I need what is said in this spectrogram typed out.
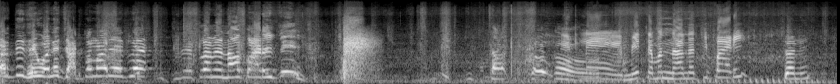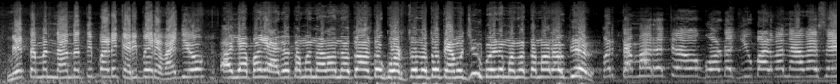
પડતી થઈ અને ઝાટકો મારે એટલે. એટલે મેં ના પાડી હતી. એટલે મેં તમને ના નથી પાડી. શની? મેં તમને ના નથી પાડી કરી ભાઈ રવા દો અલ્યા ભાઈ આજે તમે નાના નતો આ તો ગોઠતો નતો તેમાં જીવ બને મને તમારા ઉપર પણ તમારે તો એવો ગોડો જીવ બાળવાના આવે છે.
